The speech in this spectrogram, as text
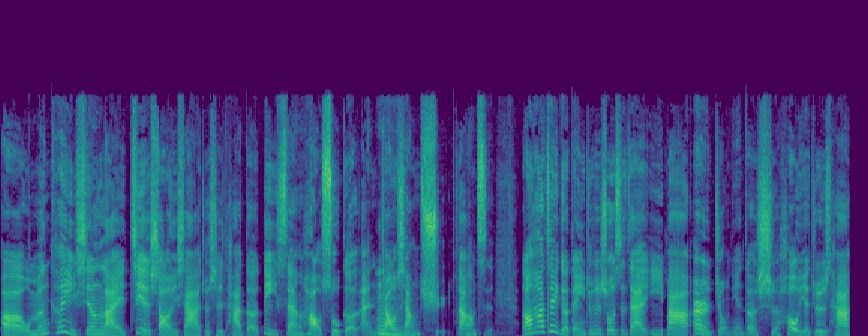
呃，我们可以先来介绍一下，就是他的第三号苏格兰交响曲这样子。然后他这个等于就是说是在一八二九年的时候，也就是他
